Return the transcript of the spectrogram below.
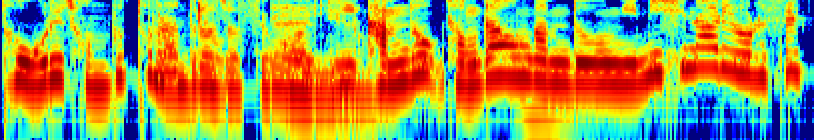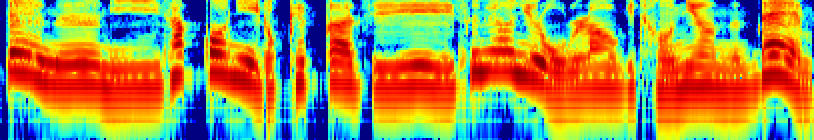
더 오래 전부터 그렇죠. 만들어졌을 네. 거예요. 이 감독 정다운 감독님이 시나리오를 쓸 때는 이 사건이 이렇게까지 수면 위로 올라오기 전이었는데 음.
